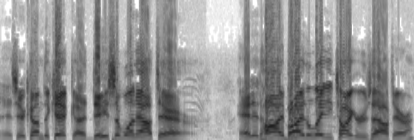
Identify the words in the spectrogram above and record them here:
As here come the kick, a decent one out there. Headed high by the Lady Tigers out there.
